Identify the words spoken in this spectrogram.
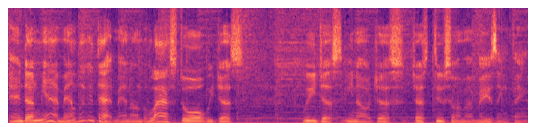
And um, yeah, man, look at that, man. On the last duel, we just we just you know just just do some amazing things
